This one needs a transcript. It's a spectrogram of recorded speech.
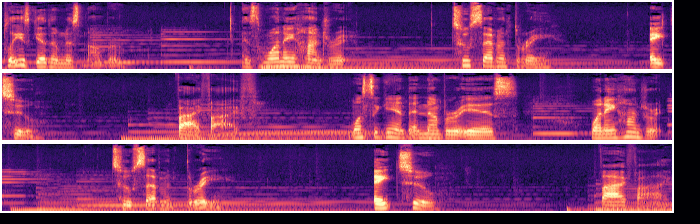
please give them this number. It's one eight hundred 273 8255. Once again, that number is 1 800 273 8255.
